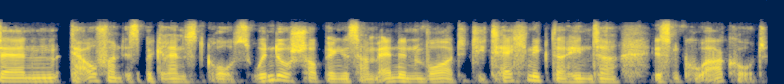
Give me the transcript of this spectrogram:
denn der Aufwand ist begrenzt groß. Windows Shopping ist am Ende ein Wort. Die Technik dahinter ist ein QR-Code.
